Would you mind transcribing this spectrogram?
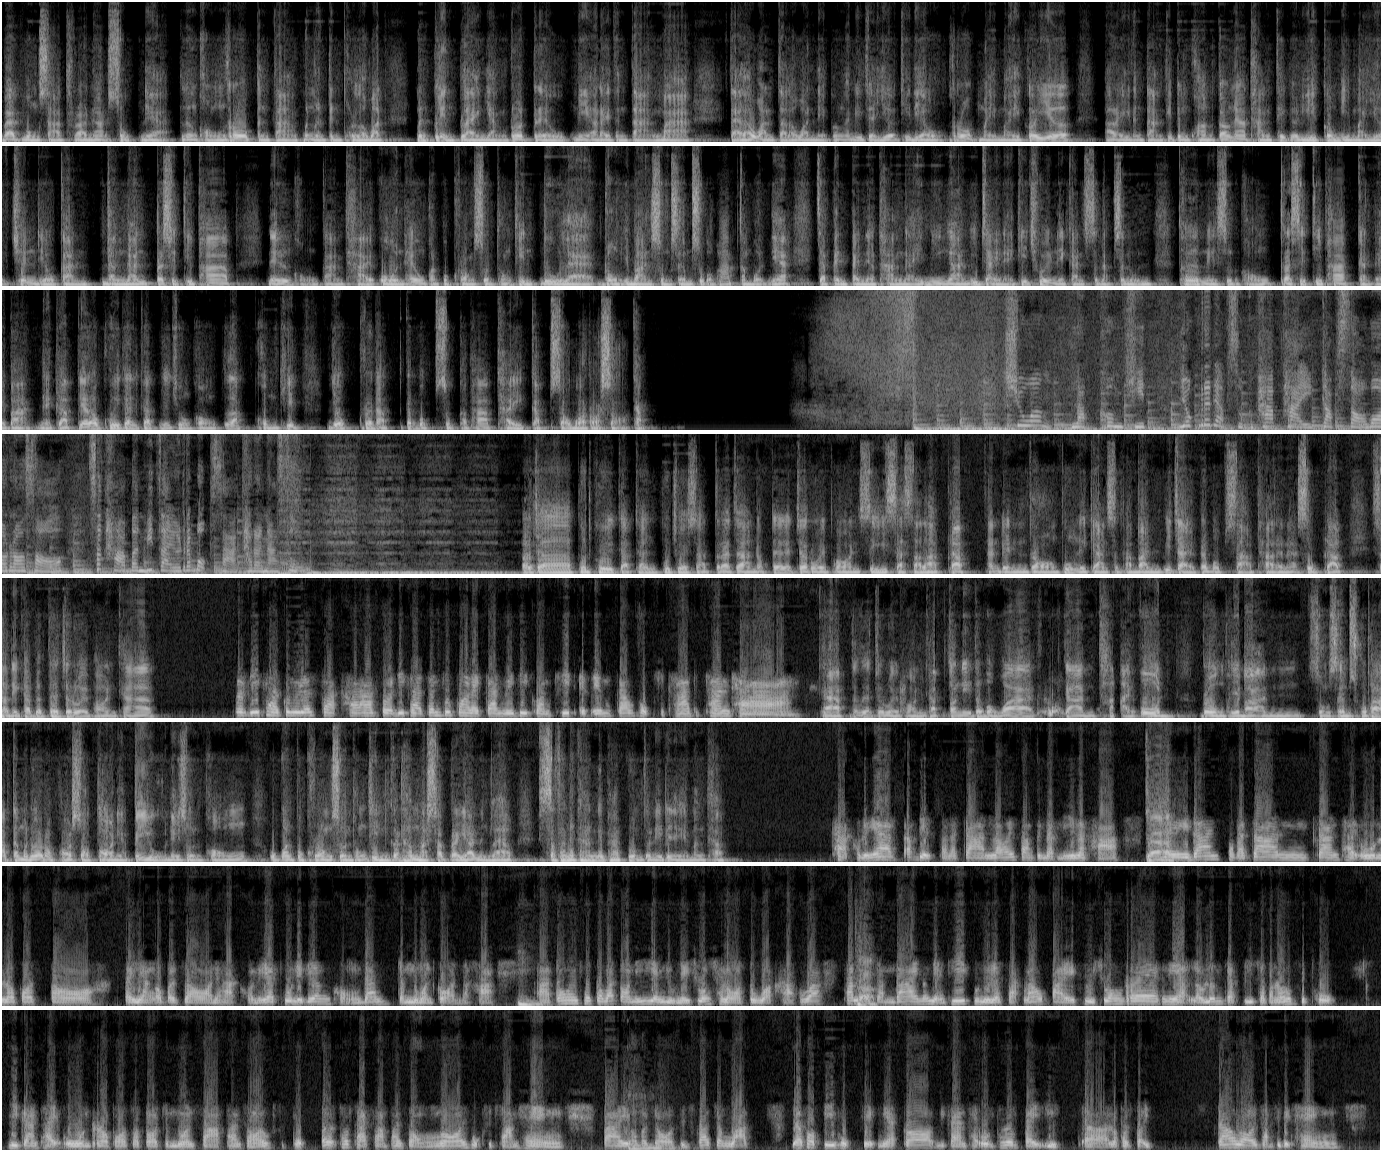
แวดวงสาธารณสุขเนี่ยเรื่องของโรคต่างๆ มันเหมือนเป็นพลวัตมันเปลี่ยนแปลงอย่างรวดเร็วมีอะไรต่างๆ มา แต่ละวันแต่ละวันเนี่ยก็งั้นที่จะเยอะทีเดียวโรคใหม่ ๆ ก็เยอะอะไรต่างๆ ที่เป็นความก้าวหน้าทางเทคโนโลยีก็มีมาเยอะเช่นเดียวกัน ดังนั้นประสิทธิภาพในเรื่องของการถ่ายโอน ให้องค์กรปกครองส่วนท้องถิ่นดูแลโรงพยาบาลส่งเสริมสุขภาพตำบลเนี้ยจะเป็นไปแนวทางไหน มีงานวิจัยไหนที่ช่วยในการสนับสนุน เพิ่มในส่วนของประสิทธิภาพกันได้บ้างนะครับเดี๋ยวเราคุยกันครับในช่วงของรับขมคิดยกระดับระบบสุขภาพไทยกับ สวรสครับ ช่วง ลับคมคิด ยกระดับสุขภาพไทยกับ สวรส สถาบันวิจัยระบบสาธารณสุข เราจะพูดคุยกับท่านผู้ช่วยศาสตราจารย์ ดรจรวยพรศรีสัสลักษ์ครับ ท่านเป็นรองผู้อำนวยการสถาบันวิจัยระบบสาธารณสุขครับ สวัสดีครับ ดรจรวยพรครับ สวัสดีค่ะ คุณวิรศักดิ์ค่ะ สวัสดีค่ะ ท่านผู้ฟังรายการเวทีความคิด FM 96.5 ทุกท่านค่ะ ครับดรจรวยพรครับ ตอนนี้ต้องบอกว่าการถ่ายโอน โรงพยาบาลส่งเสริมสุขภาพตำบลวรพสตเนี่ยไปอยู่ในส่วนขององค์กรปกครองส่วนท้องถิ่นก็ทำมาสักระยะหนึ่งแล้ว สถานการณ์ในภาพรวมตอนนี้เป็นยังไงบ้างครับ ค่ะ ขออนุญาตอัปเดตสถานการณ์เล่าให้ฟังเป็นแบบนี้นะคะ ครับในด้านสถานการณ์การถ่ายโอนรพสต ไปยังอบจเนี่ยค่ะขออนุญาตพูดในเรื่องของด้านจำนวนก่อนนะคะอืมอ่าต้องใช้คำว่าตอนนี้ยังอยู่ในช่วงชะลอตัวค่ะ เพราะว่าถ้าเราครับจำได้เนอะอย่างที่คุณวิรศักดิ์เล่าไป คือช่วงแรกเนี่ยเราเริ่มจากปี2566มีการถ่ายโอนรพสตจำนวน 3,266 เออโทษค่ะ3,263 แห่ง ไปอือมบจ19จังหวัด แล้วพอปี 67 เนี่ยก็มีการถ่ายโอนเพิ่มไปอีกเอ่อรพสอีก 931 แห่ง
